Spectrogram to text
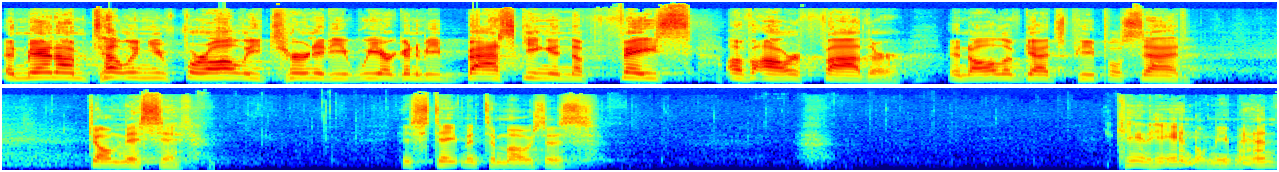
And man, I'm telling you, for all eternity, we are going to be basking in the face of our Father. And all of God's people said, Don't miss it. His statement to Moses You can't handle me, man.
